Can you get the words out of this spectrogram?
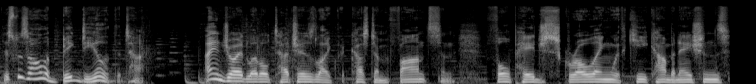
this was all a big deal at the time. I enjoyed little touches like the custom fonts and full page scrolling with key combinations.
